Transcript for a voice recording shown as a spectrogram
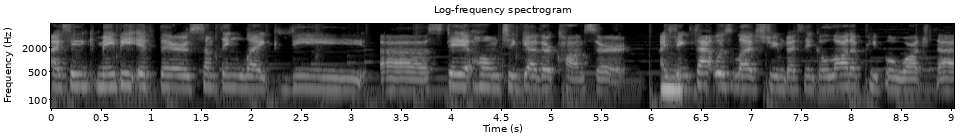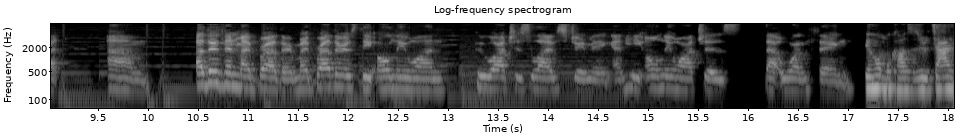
I think maybe if there's something like the uh, Stay at Home Together concert, I Mhm. think that was live streamed. I think a lot of people watched that. Um, other than my brother, my brother is the only one who watches live streaming, and he only watches that one thing. 最后我们 concert 就是家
